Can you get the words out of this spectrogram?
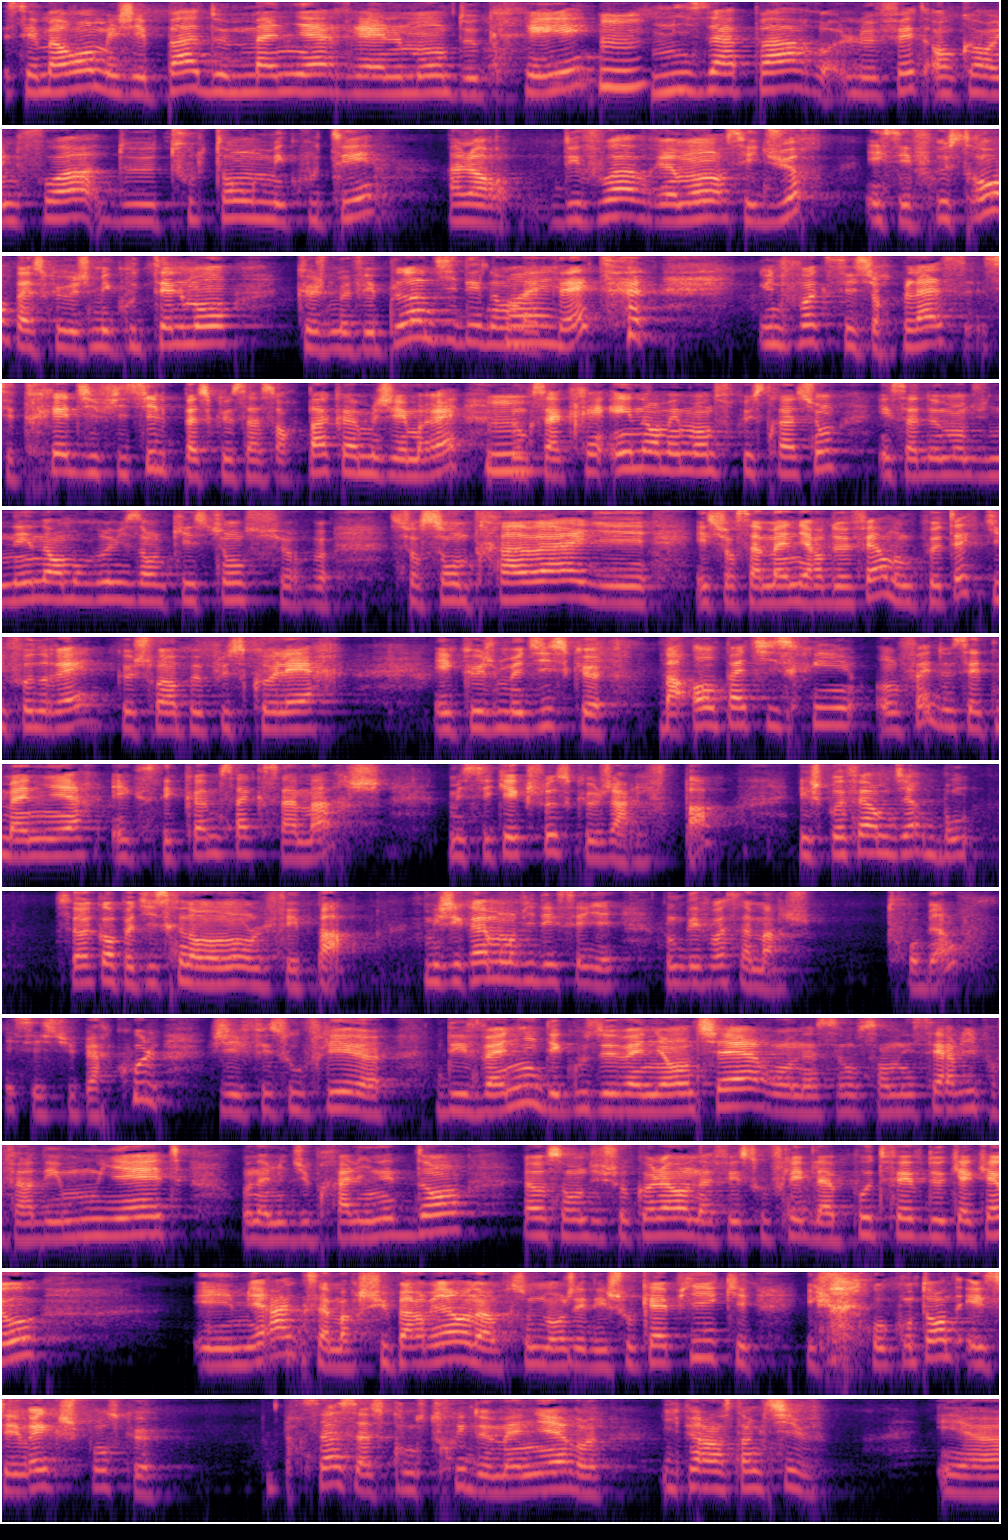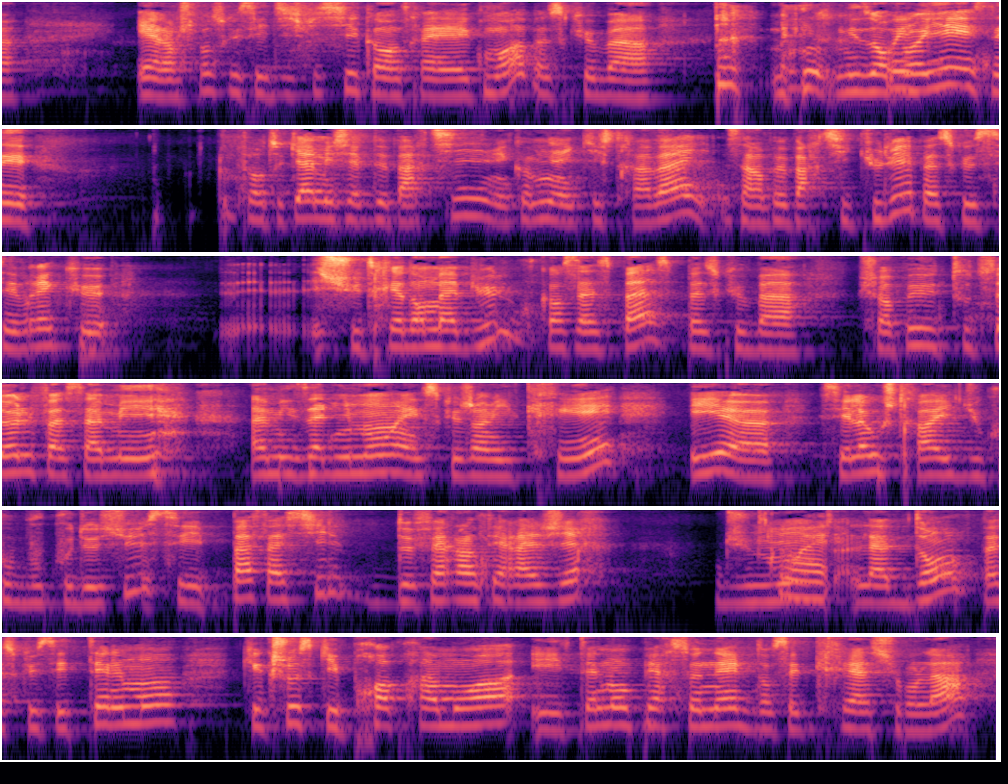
c'est marrant mais j'ai pas de manière réellement de créer Mm. mis à part le fait encore une fois de tout le temps m'écouter. Alors des fois vraiment c'est dur et c'est frustrant parce que je m'écoute tellement que je me fais plein d'idées dans Ouais. ma tête. Une fois que c'est sur place, c'est très difficile parce que ça sort pas comme j'aimerais. Mm. Donc ça crée énormément de frustration et ça demande une énorme remise en question sur sur son travail et, et sur sa manière de faire. Donc peut-être qu'il faudrait que je sois un peu plus scolaire et que je me dise que bah en pâtisserie on fait de cette manière et que c'est comme ça que ça marche. Mais c'est quelque chose que j'arrive pas et je préfère me dire bon c'est vrai qu'en pâtisserie normalement on le fait pas, mais j'ai quand même envie d'essayer. Donc des fois ça marche trop bien et c'est super cool. J'ai fait souffler euh, des vanilles, des gousses de vanille entières. On, a, on s'en est servi pour faire des mouillettes. On a mis du praliné dedans. Là, au salon du chocolat, on a fait souffler de la peau de fève de cacao. Et miracle, ça marche super bien. On a l'impression de manger des chocs à pic et, et je suis trop contente. Et c'est vrai que je pense que ça, ça se construit de manière euh, hyper instinctive. Et, euh, et alors, je pense que c'est difficile quand on travaille avec moi parce que bah mes employés, c'est Enfin, en tout cas, mes chefs de partie, mes commis avec qui je travaille, c'est un peu particulier parce que c'est vrai que euh, je suis très dans ma bulle quand ça se passe parce que bah je suis un peu toute seule face à mes à mes aliments et ce que j'ai envie de créer et euh, c'est là où je travaille du coup beaucoup dessus. C'est pas facile de faire interagir du monde Ouais. là-dedans parce que c'est tellement quelque chose qui est propre à moi et tellement personnel dans cette création là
